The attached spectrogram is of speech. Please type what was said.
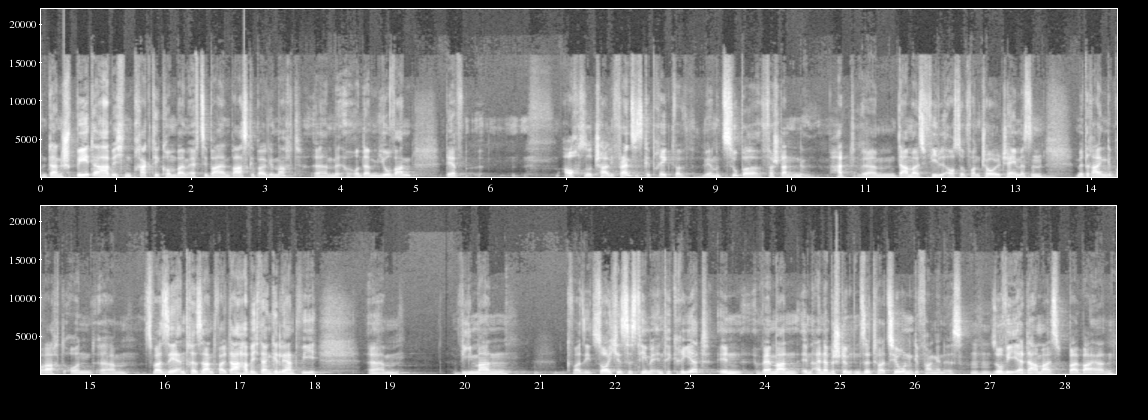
Und dann später habe ich ein Praktikum beim FC Bayern Basketball gemacht, äh, mit, unter dem Jovan, der auch so Charlie Francis geprägt war. Wir haben uns super verstanden, hat ähm, damals viel auch so von Joel Jameson mit reingebracht. Und ähm, es war sehr interessant, weil da habe ich dann gelernt, wie, ähm, wie man quasi solche Systeme integriert, in, wenn man in einer bestimmten Situation gefangen ist. So wie er damals bei Bayern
